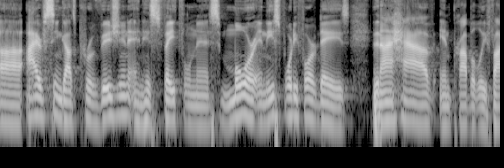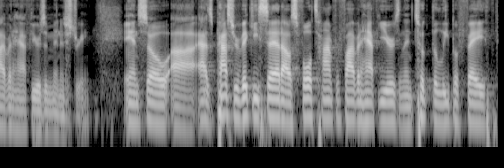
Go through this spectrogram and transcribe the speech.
uh, I've seen God's provision and his faithfulness more in these 44 days than I have in probably five and a half years of ministry. And so, uh, as Pastor Vicky said, I was full time for five and a half years and then took the leap of faith.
